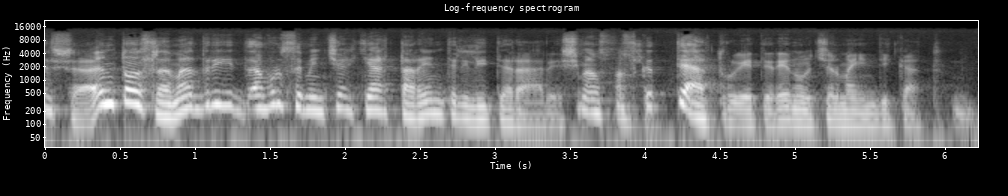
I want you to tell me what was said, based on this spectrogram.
Așa, întors la Madrid, am vrut să-mi încerc chiar talentele literare și mi-am spus Așa. că teatru e terenul cel mai indicat. Mm.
